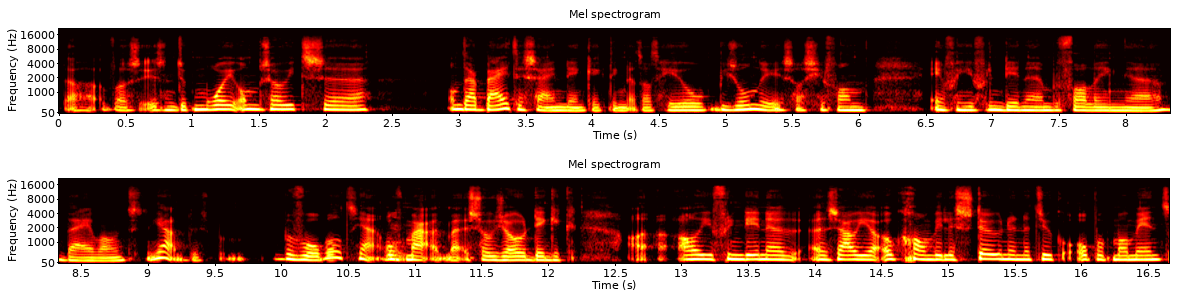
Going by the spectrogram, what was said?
dat was, is natuurlijk mooi om zoiets om daarbij te zijn, denk ik. Ik denk dat dat heel bijzonder is als je van een van je vriendinnen een bevalling uh, bijwoont. Ja, dus bijvoorbeeld. Ja. Of maar, maar, sowieso denk ik, al je vriendinnen uh, zou je ook gewoon willen steunen natuurlijk op het moment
